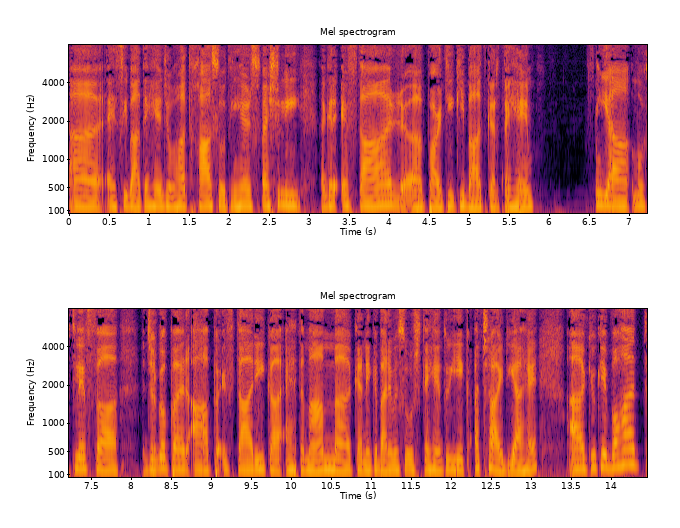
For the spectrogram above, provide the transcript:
ऐसी बातें हैं जो बहुत खास होती हैं स्पेशली अगर इफ्तार पार्टी की बात करते हैं या मुख्तलिफ़ जगहों पर आप इफ्तारी का अहतमाम करने के बारे में सोचते हैं तो ये एक अच्छा आइडिया है। क्योंकि बहुत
